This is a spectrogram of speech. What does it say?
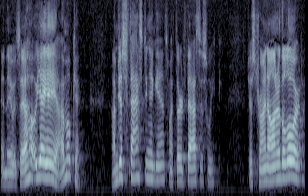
And they would say, Oh, yeah, yeah, yeah, I'm okay. I'm just fasting again. It's my third fast this week. Just trying to honor the Lord. It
